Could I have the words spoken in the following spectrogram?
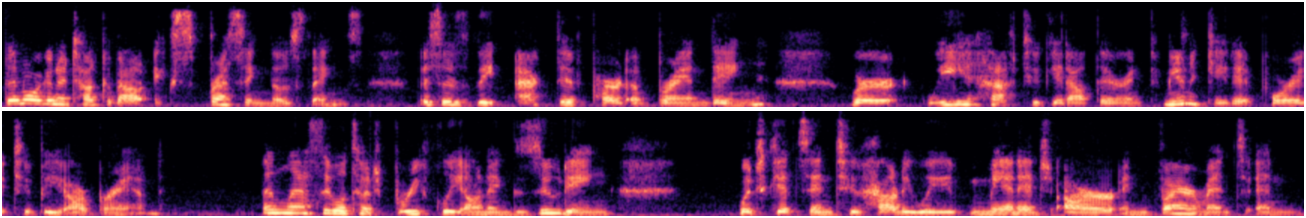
Then we're going to talk about expressing those things. This is the active part of branding where we have to get out there and communicate it for it to be our brand. Then lastly, we'll touch briefly on exuding, which gets into how do we manage our environment and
